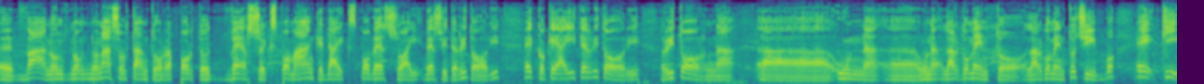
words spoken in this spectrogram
eh, va, non, non, non, ha soltanto un rapporto verso Expo ma anche da Expo verso, ai, verso i territori, ecco che ai territori ritorna uh, uh, l'argomento, cibo e chi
